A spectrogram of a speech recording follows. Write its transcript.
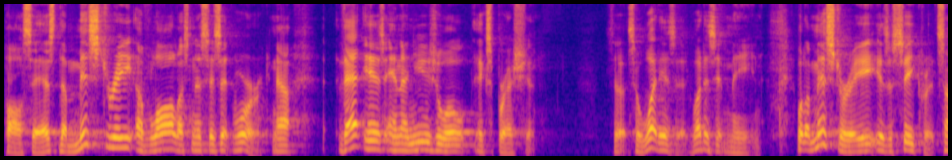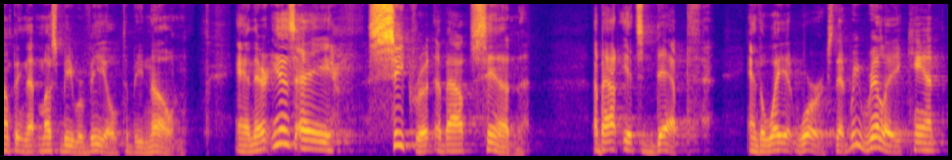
Paul says, the mystery of lawlessness is at work. Now, that is an unusual expression. So, so, what is it? What does it mean? Well, a mystery is a secret, something that must be revealed to be known. And there is a secret about sin, about its depth and the way it works that we really can't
